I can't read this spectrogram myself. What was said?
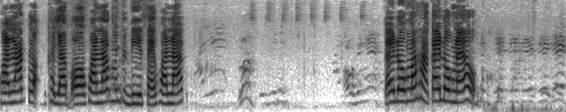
ควันรักขยับออกควันรักมันจะดีดใส่ควันรักใกล้ลงแล้วค่ะ ใกล้ลงแล้ว อีกอีกอีกอีกอีก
